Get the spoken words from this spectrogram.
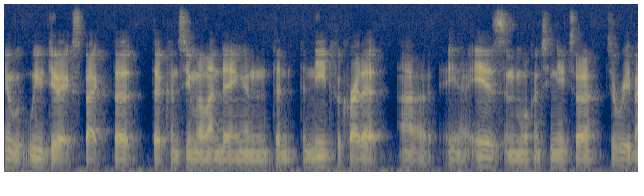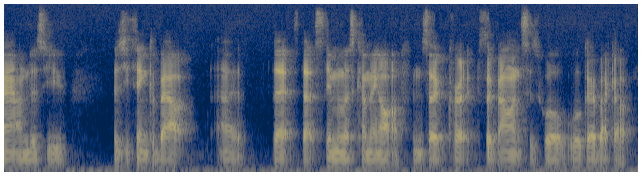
You know, we do expect that the consumer lending and the, the need for credit, uh, you know, is and will continue to, to rebound as you as you think about uh, that that stimulus coming off, and so so balances will will go back up.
